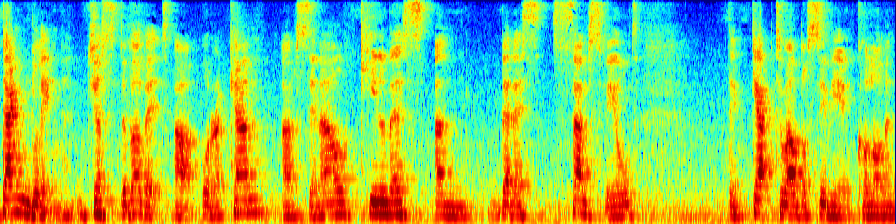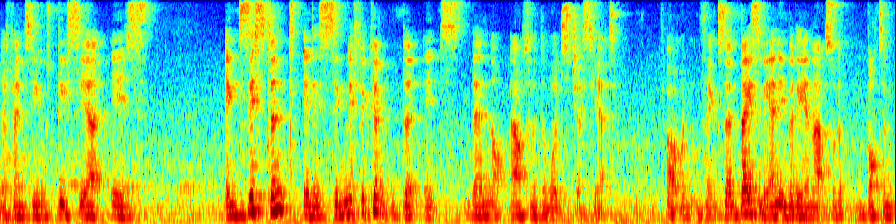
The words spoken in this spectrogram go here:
dangling just above it are Huracan, Arsenal, Quilmes, and Vélez Sarsfield. The gap to Aldosivi and Colón and Defensa Justicia is existent, it is significant, but it's they're not out of the woods just yet. I wouldn't think so. Basically, anybody in that sort of bottom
